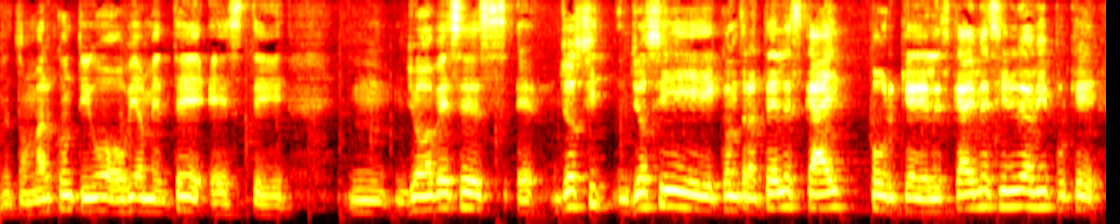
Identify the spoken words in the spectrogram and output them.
retomar contigo, obviamente, este... Mm, yo a veces, eh, yo sí, yo sí contraté el Skype porque el Skype me sirve a mí porque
